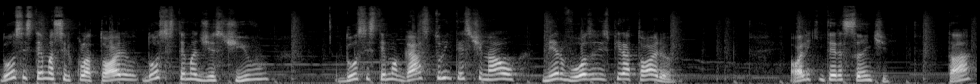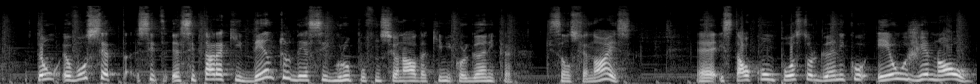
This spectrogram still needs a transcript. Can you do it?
do sistema circulatório, do sistema digestivo, do sistema gastrointestinal, nervoso e respiratório. Olha que interessante, tá? Então, eu vou eh, citar aqui, dentro desse grupo funcional da química orgânica, que são os fenóis, é, está o composto orgânico eugenol,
